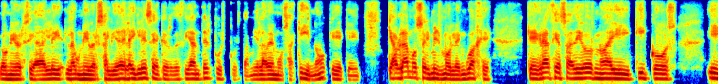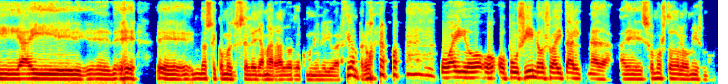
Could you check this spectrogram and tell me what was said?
La, universidad, la universalidad de la iglesia que os decía antes, pues, pues también la vemos aquí, ¿no? Que, que, hablamos el mismo lenguaje, que gracias a Dios no hay kikos y hay eh, eh, no sé cómo se le llamará a los de comunión y liberación, pero bueno, o hay o, pusinos o hay tal, nada, somos todos lo mismo,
